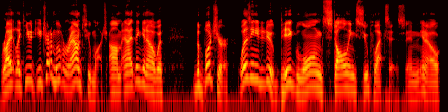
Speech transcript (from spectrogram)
right? Like he would you try to move around too much. Um, and I think you know with the butcher, what does he need to do? Big, long, stalling suplexes, and you know.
